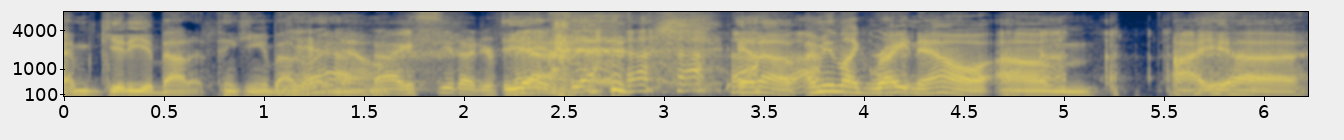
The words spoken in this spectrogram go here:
i'm giddy about it thinking about it right now no, I see it on your face. Yeah. Yeah. and uh, I mean, like right now, um, I uh,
